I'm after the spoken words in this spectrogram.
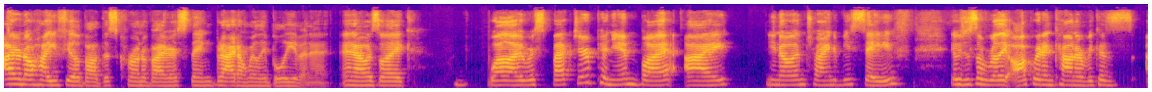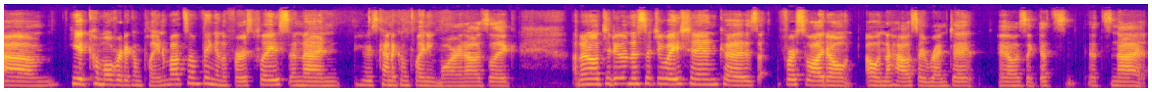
i don't know how you feel about this coronavirus thing but i don't really believe in it. And i was like well, I respect your opinion, but I, you know, I'm trying to be safe. It was just a really awkward encounter because um, he had come over to complain about something in the first place, and then he was kind of complaining more, and I was like, I don't know what to do in this situation because first of all, I don't own the house; I rent it, and I was like, that's that's not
